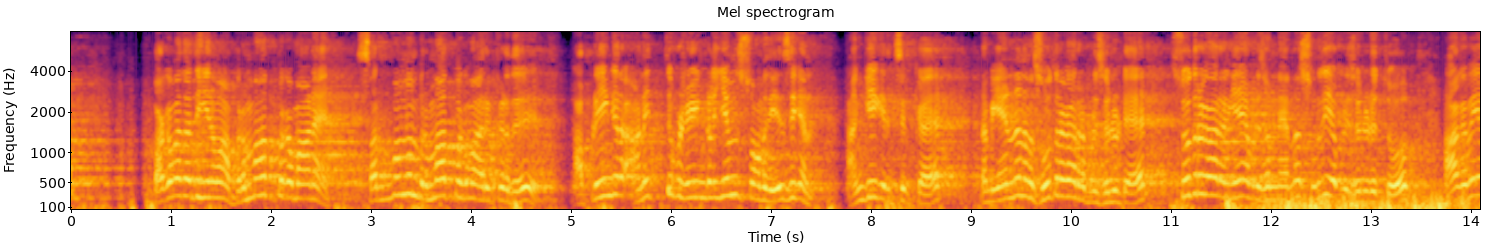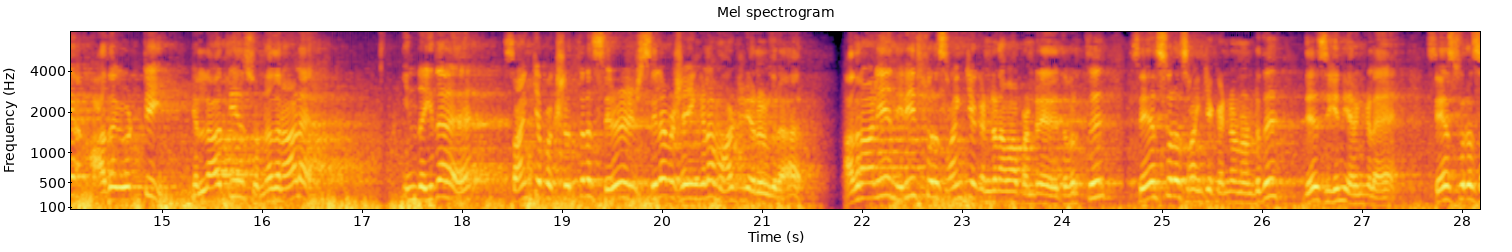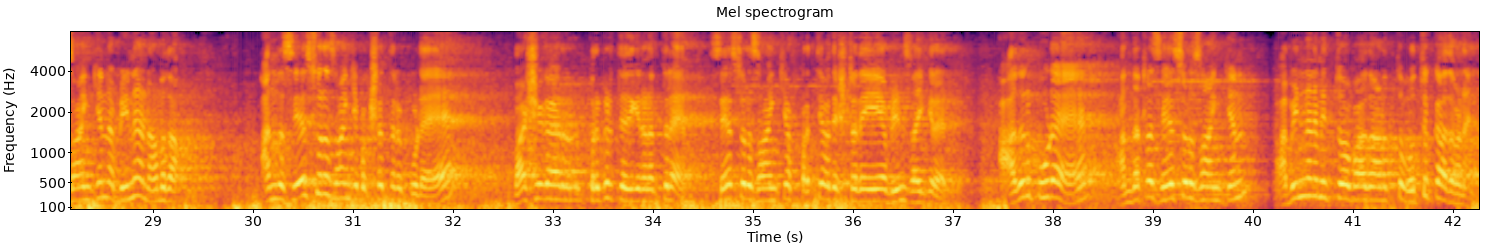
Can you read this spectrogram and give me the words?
பகவததீனமாக பிரம்மாத்மகமான சர்வமும் பிரம்மாத்மகமா இருக்கிறது அப்படிங்கிற அனைத்து விஷயங்களையும் சுவாமி தேசிகன் அங்கீகரிச்சிருக்க நம்ம என்ன நம்ம சூத்திரகாரர் அப்படி சொல்லிட்டார். சூத்திரகாரர் ஏன் அப்படி சொன்னார்னா ஸ்ருதி அப்படி சொல்லிடுத்தோ. ஆகவே அதை ஒட்டி எல்லாத்தையும் சொன்னதுனால இந்த இதை சாங்கிய பட்சத்தில் சில சில விஷயங்களை மாற்றி அருள்கிறார். அதனாலேயே நிரீஸ்வர சாங்கிய கண்டனமா பண்றதை தவிர்த்து சேஸ்வர சாங்கிய கண்டனம்ன்றது தேசிகன் இறங்கல. சேஸ்வர சாங்கியன் அப்படின்னா நாம தான் அந்த சேஸ்வர சாங்கிய பட்சத்தில் கூட பாஷ்யகார் பிரகிருதி அதிகரணத்தில் சேஸ்வர சாங்கிய பிரத்யவதிஷ்டதே அப்படின்னு சாய்க்கிறார். அதில் கூட அந்த இடத்துல சேஸ்வர சாங்கியன் அபிநமித்தோபாதானத்தை ஒத்துக்காதவனை.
